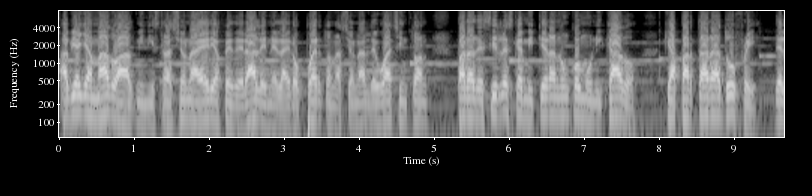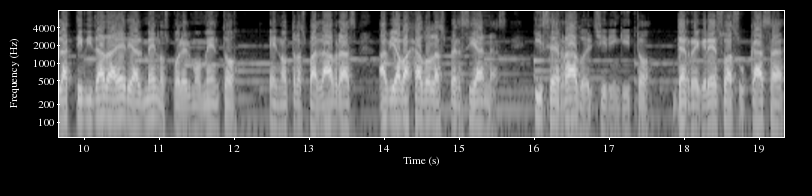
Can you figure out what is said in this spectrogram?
había llamado a Administración Aérea Federal en el Aeropuerto Nacional de Washington para decirles que emitieran un comunicado que apartara a Dufry de la actividad aérea al menos por el momento. En otras palabras, había bajado las persianas y cerrado el chiringuito. De regreso a su casa,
